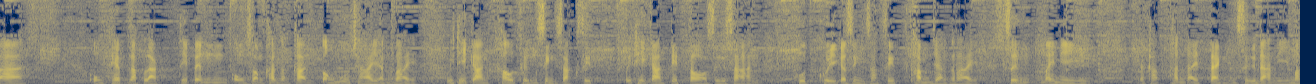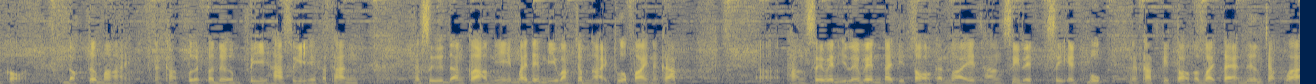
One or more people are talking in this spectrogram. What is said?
ตา องค์เทพหลักๆ ที่เป็นองค์สำคัญสำคัญต้องบูชาอย่างไร วิธีการเข้าถึงสิ่งศักดิ์สิทธิ์ วิธีการติดต่อสื่อสาร พูดคุยกับสิ่งศักดิ์สิทธิ์ทำอย่างไร ซึ่งไม่มีนะครับท่านใดแต่งหนังสือด้านนี้มาก่อนดรมายนะครับเปิดประเดิมปี 54 ให้กับท่าน หนังสือดังกล่าวนี้ไม่ได้มีวางจำหน่ายทั่วไปนะครับเอ่อทาง7 e เ e ่ e อได้ติดต่อกันไว้ทางซีเอ็ดบุ๊กนะครับติดต่อกันไว้แต่เนื่องจากว่า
